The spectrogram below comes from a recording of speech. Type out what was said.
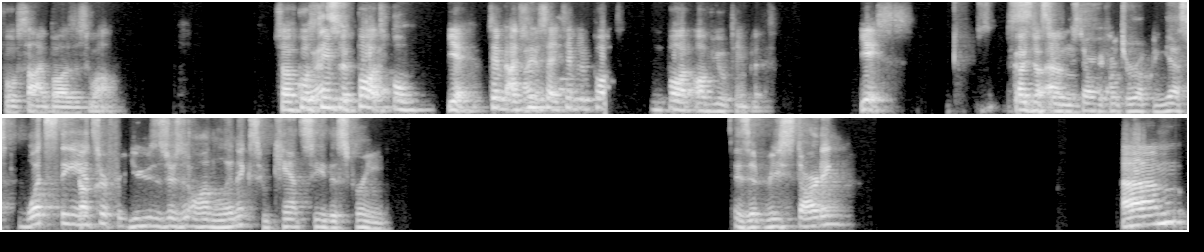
for sidebars as well. So of course, template parts form yeah, I just want to say template part, part of your template. Yes. To, um, sorry for interrupting. Yes. What's the answer for users on Linux who can't see the screen? Is it restarting? Um,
